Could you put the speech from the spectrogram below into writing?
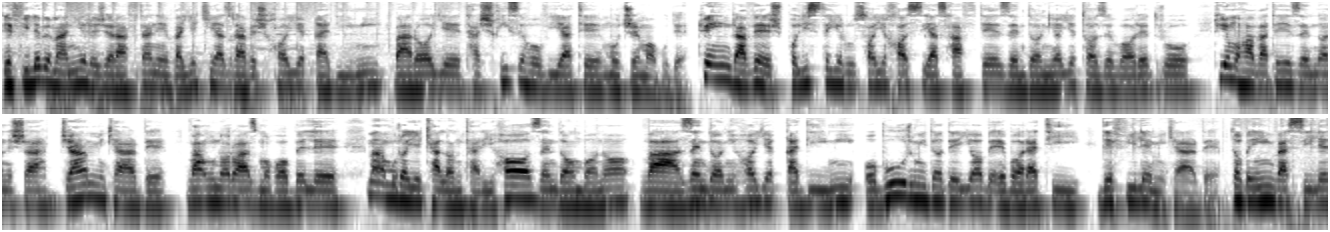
دفیله به معنی رژه رفتنه و یکی از روش های قدیمی برای تشخیص هویت مجرما بوده. توی این روش پلیس طی روزهای خاصی از هفته زندانیای تازه وارد رو توی محوطه زندان شهر جمع می‌کرده و اونا رو از مقابل مامورای کلانتری ها زندانبانا و زندانی های قدیمی عبور می‌داده یا به عبارتی دفیله می‌کرده. تا به این وسیله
